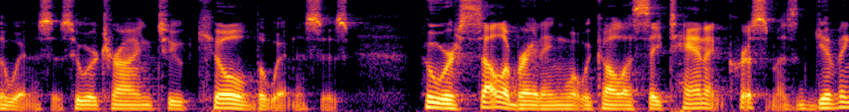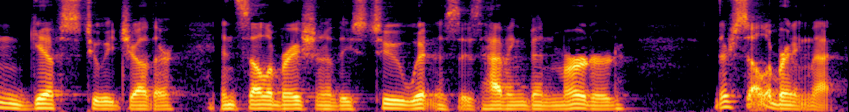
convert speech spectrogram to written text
the witnesses, who were trying to kill the witnesses, who were celebrating what we call a satanic Christmas, giving gifts to each other in celebration of these two witnesses having been murdered. They're celebrating that.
